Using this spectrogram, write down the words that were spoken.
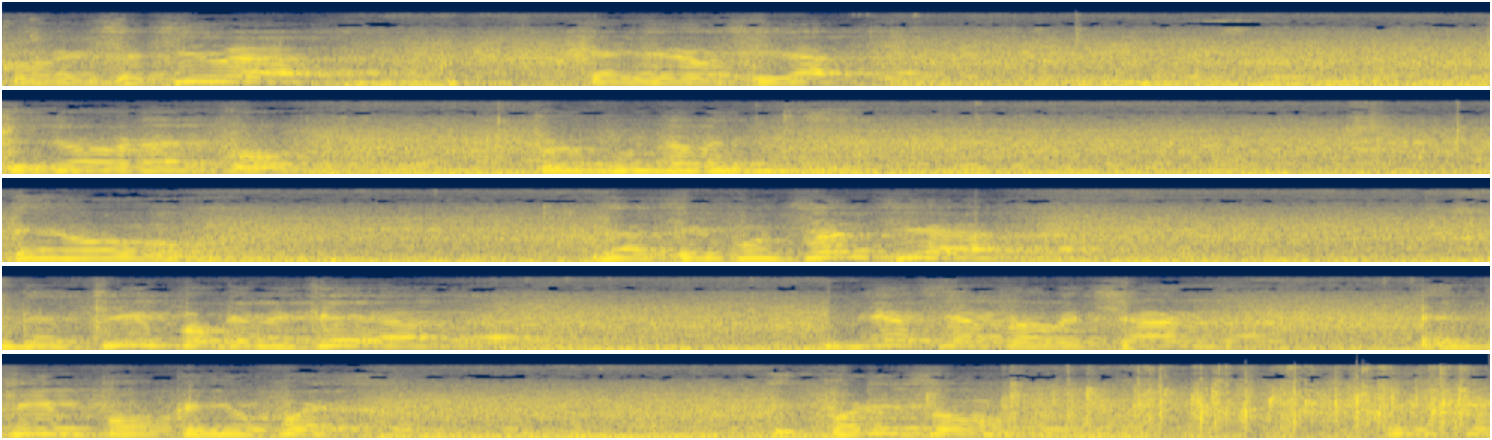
con excesiva generosidad que yo agradezco profundamente pero la circunstancia del tiempo que me queda me hace aprovechar el tiempo que yo pueda. Y por eso es que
